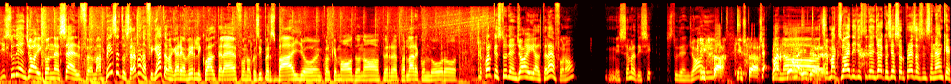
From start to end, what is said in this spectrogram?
Gli Studio Enjoy con Self, ma pensa tu, sarebbe una figata magari averli qua al telefono, così per sbaglio, in qualche modo, no? Per parlare con loro. C'è qualche Studio Enjoy al telefono? Mi sembra di sì. Studio Enjoy. Chissà, chissà. C'è, Max ma no, Wide. c'è Max White degli Studio Enjoy così a sorpresa senza neanche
